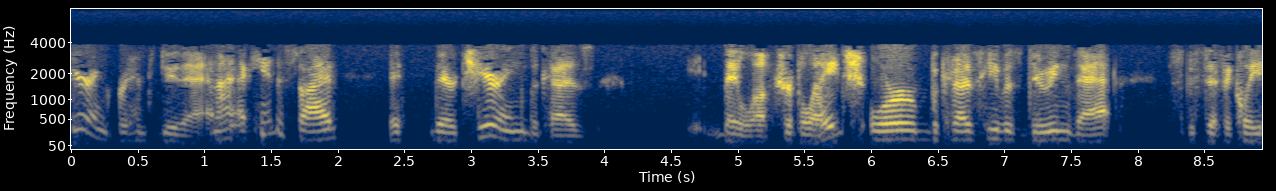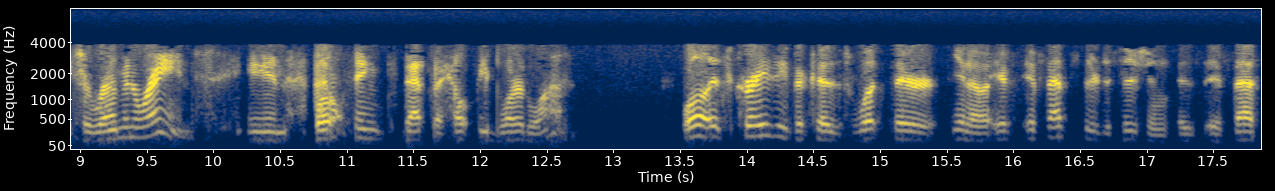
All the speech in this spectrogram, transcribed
cheering for him to do that, and I, I can't decide if they're cheering because they love Triple H or because he was doing that specifically to Roman Reigns. And I don't think that's a healthy blurred line. Well, it's crazy because what they're, you know, if if that's their decision is if that's,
